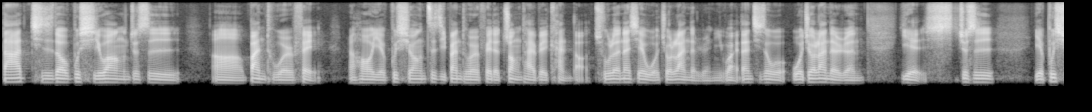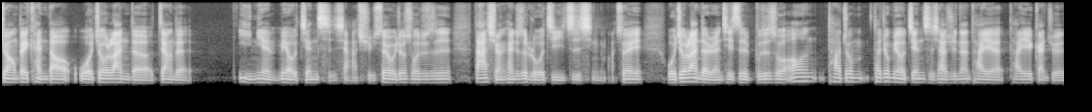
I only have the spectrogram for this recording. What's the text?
大家其实都不希望就是啊、半途而废，然后也不希望自己半途而废的状态被看到。除了那些我就烂的人以外，但其实我我就烂的人，也就是也不希望被看到我就烂的这样的。意念没有坚持下去，所以我就说，就是大家喜欢看就是逻辑一致性的嘛。所以我就烂的人，其实不是说哦，他就他就没有坚持下去，那他也他也感觉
